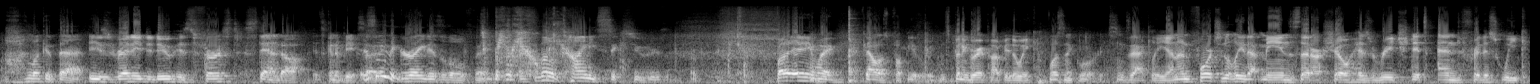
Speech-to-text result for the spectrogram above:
Oh, look at that. He's ready to do his first standoff. It's going to be exciting. Isn't he the greatest little thing? Little tiny six shooters. But anyway, that was puppy of the week. It's been a great puppy of the week. Wasn't it glorious? Exactly, and unfortunately, that means that our show has reached its end for this week.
